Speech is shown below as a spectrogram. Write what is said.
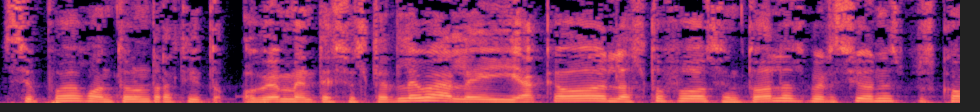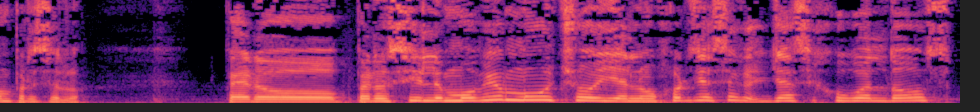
se puede aguantar un ratito. Obviamente si usted le vale y ha acabado de Last of Us en todas las versiones, pues cómpreselo. Pero, pero si le movió mucho y a lo mejor ya se, ya se jugó el 2,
